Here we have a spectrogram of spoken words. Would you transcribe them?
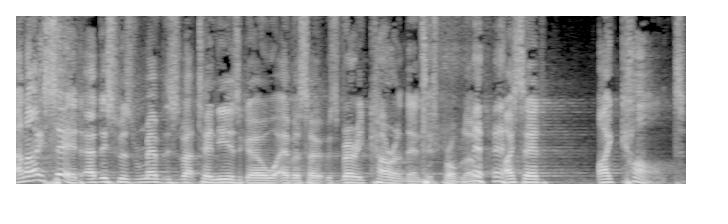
And I said, and this was, remember, this was about 10 years ago or whatever, so it was very current then, this problem. I said, I can't.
